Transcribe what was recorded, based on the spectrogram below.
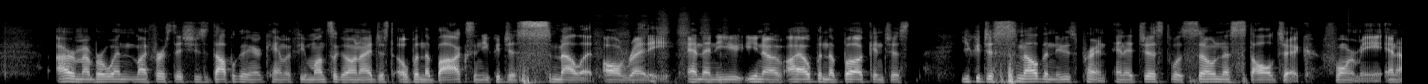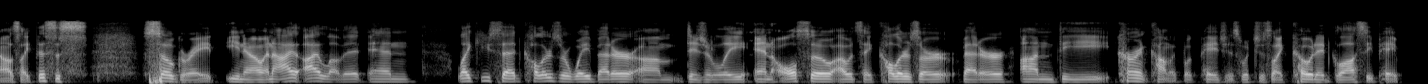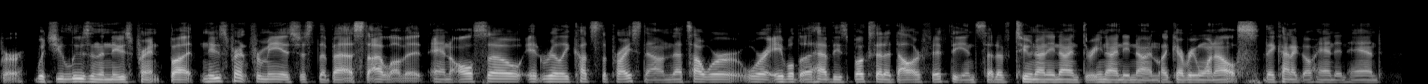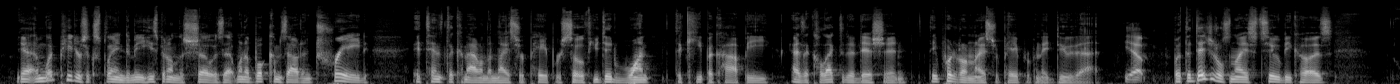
I remember when my first issues of Doppelganger came a few months ago, and I just opened the box and you could just smell it already. and then you, you know, I opened the book and just you could just smell the newsprint, and it just was so nostalgic for me. And I was like, this is so great, you know, and I I love it. And like you said, colors are way better um, digitally, and also I would say colors are better on the current comic book pages, which is like coated glossy paper, which you lose in the newsprint. But newsprint for me is just the best. I love it, and also it really cuts the price down. That's how we're we're able to have these books at a dollar fifty instead of two ninety nine, three ninety nine like everyone else. They kind of go hand in hand. Yeah, and what Peter's explained to me, he's been on the show, is that when a book comes out in trade it tends to come out on the nicer paper. So if you did want to keep a copy as a collected edition, they put it on nicer paper when they do that. Yep. But the digital's nice too because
